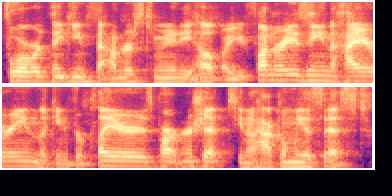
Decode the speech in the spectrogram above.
forward thinking founders community help? Are you fundraising, hiring, looking for players, partnerships? You know, how can we assist?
